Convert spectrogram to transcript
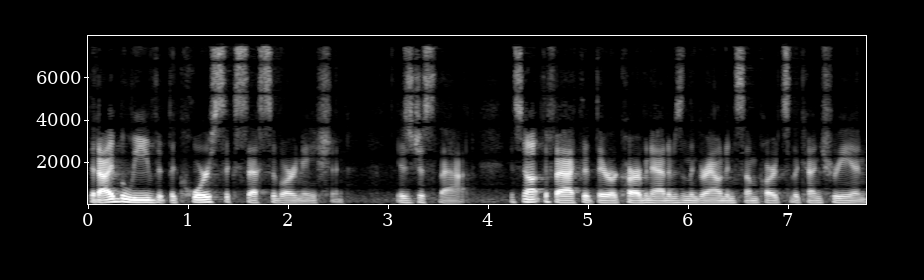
that I believe that the core success of our nation is just that. It's not the fact that there are carbon atoms in the ground in some parts of the country and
